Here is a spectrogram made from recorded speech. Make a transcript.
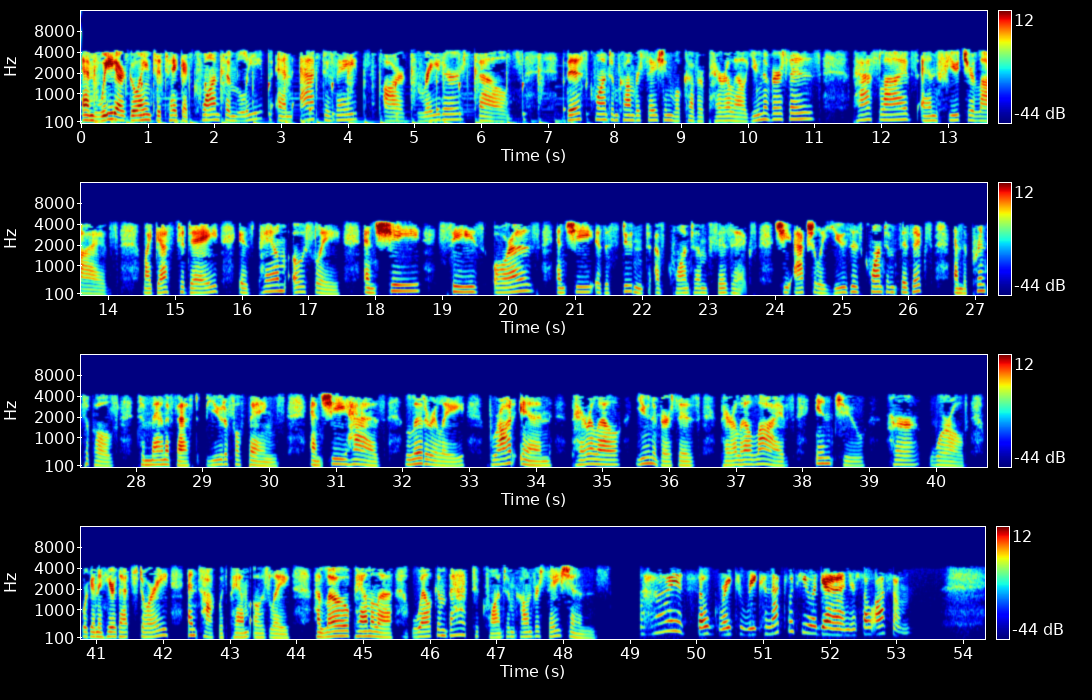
And we are going to take a quantum leap and activate our greater selves. This quantum conversation will cover parallel universes, past lives, and future lives. My guest today is Pam Oslie, and she sees auras, and she is a student of quantum physics. She actually uses quantum physics and the principles to manifest beautiful things, and she has literally brought in parallel universes, parallel lives into her world. We're going to hear that story and talk with Pam Oslie. Hello, Pamela. Welcome back to Quantum Conversations. Hi, it's so great to reconnect with you again. You're so awesome.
